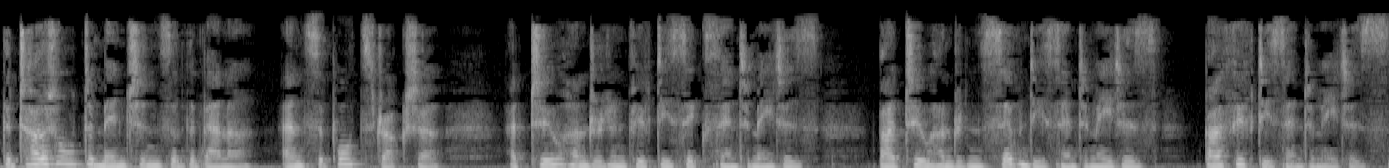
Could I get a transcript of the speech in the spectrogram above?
The total dimensions of the banner and support structure are 256 centimetres by 270 centimetres by 50 centimetres.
